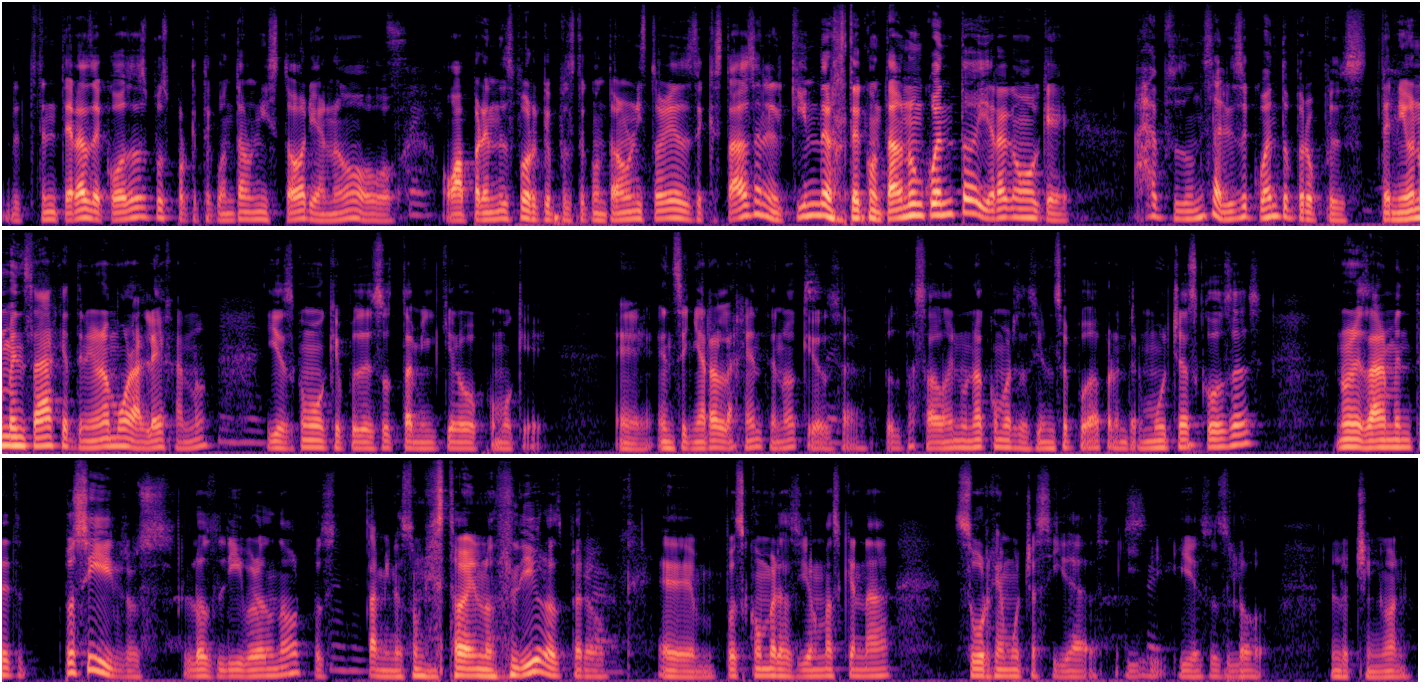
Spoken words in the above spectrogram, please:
te enteras de cosas pues porque te cuentan una historia, ¿no? O, Sí. o aprendes porque pues te contaron una historia desde que estabas en el kinder, te contaban un cuento y era como que, ay, pues ¿dónde salió ese cuento? Pero pues tenía un mensaje, tenía una moraleja, ¿no? Y es como que pues eso también quiero como que eh, enseñar a la gente, ¿no? Que, o sea, pues basado en una conversación se puede aprender muchas cosas. No necesariamente, pues sí, los, libros, ¿no? Pues también es una historia en los libros, pero eh, pues conversación más que nada surgen muchas ideas y, y eso es lo, lo chingón.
